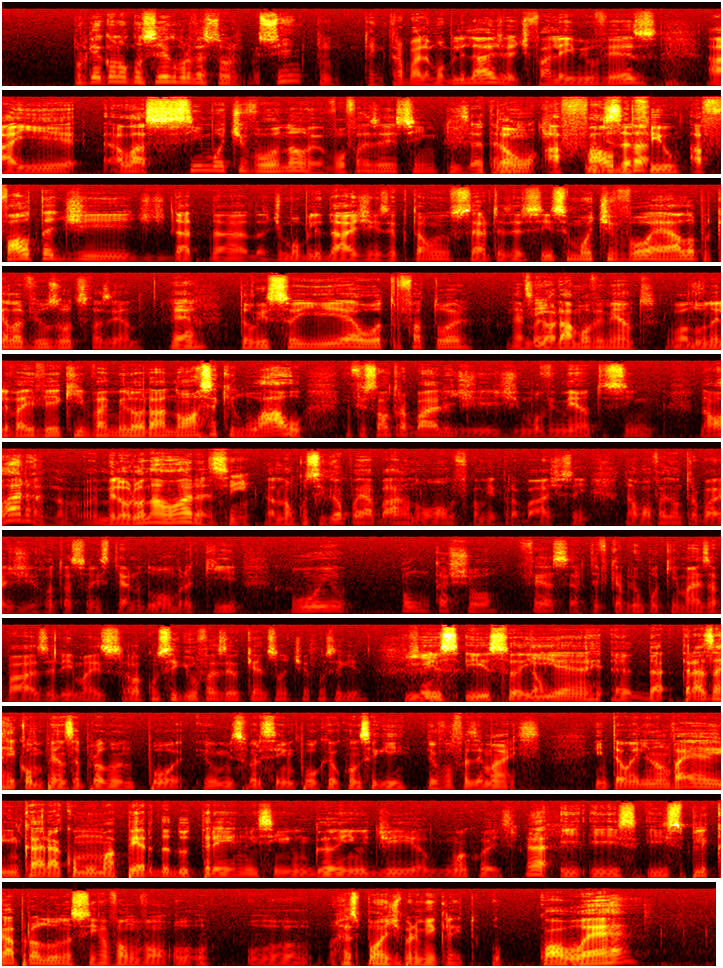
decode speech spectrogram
Por que, que, eu não consigo, professor? Sim, tem que trabalhar a mobilidade, eu te falei mil vezes. Aí ela se motivou, não, eu vou fazer sim. Exatamente. Então a falta, desafio. A falta de, de, de, de mobilidade em executar um certo exercício motivou ela porque ela viu os outros fazendo. É. Então isso aí é outro fator. Né, melhorar o movimento. O aluno ele vai ver que vai melhorar. Nossa, que uau! Eu fiz só um trabalho de, de movimento assim, na hora, melhorou na hora. Sim. Ela não conseguiu apoiar a barra no ombro, ficou meio para baixo, assim. Não, vamos fazer um trabalho de rotação externa do ombro aqui, punho, pum, cachorro, fez. Ela teve que abrir um pouquinho mais a base ali, mas ela conseguiu fazer o que antes não tinha conseguido. E isso, isso aí então, é, é dá, traz a recompensa para o aluno. Pô, eu me esforcei um pouco, eu consegui, eu vou fazer mais. Então ele não vai encarar como uma perda do treino, e sim um ganho de alguma coisa. É, e, e, e explicar para o aluno assim, ó, vamos, vamos o, o, responde para mim, Cleito. O, qual é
